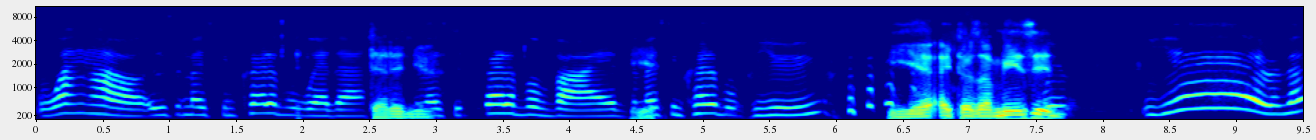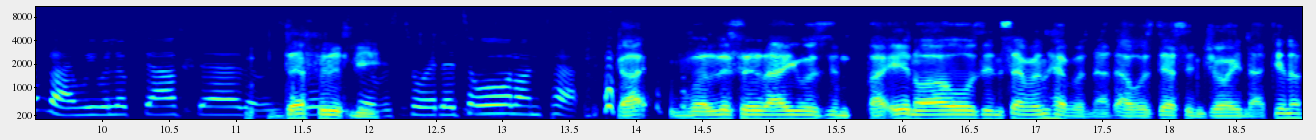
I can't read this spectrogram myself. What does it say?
wow it was the most incredible weather the most incredible vibe the yeah. most incredible view. Yeah it was amazing yeah remember? And we were looked after. There was definitely. there was toilets all on tap. I, well listen i was in you know i was in seven heaven and i was just enjoying that you know.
